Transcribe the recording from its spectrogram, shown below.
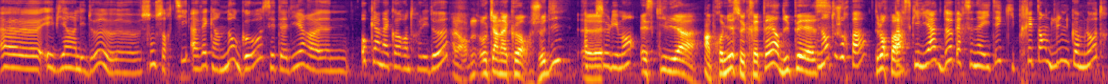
euh, eh bien, les deux euh, sont sortis avec un no-go, c'est-à-dire euh, aucun accord entre les deux. Alors, aucun accord jeudi. Euh, Absolument. Est-ce qu'il y a un premier secrétaire du PS Non, toujours pas. Toujours pas. Parce qu'il y a deux personnalités qui prétendent l'une comme l'autre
